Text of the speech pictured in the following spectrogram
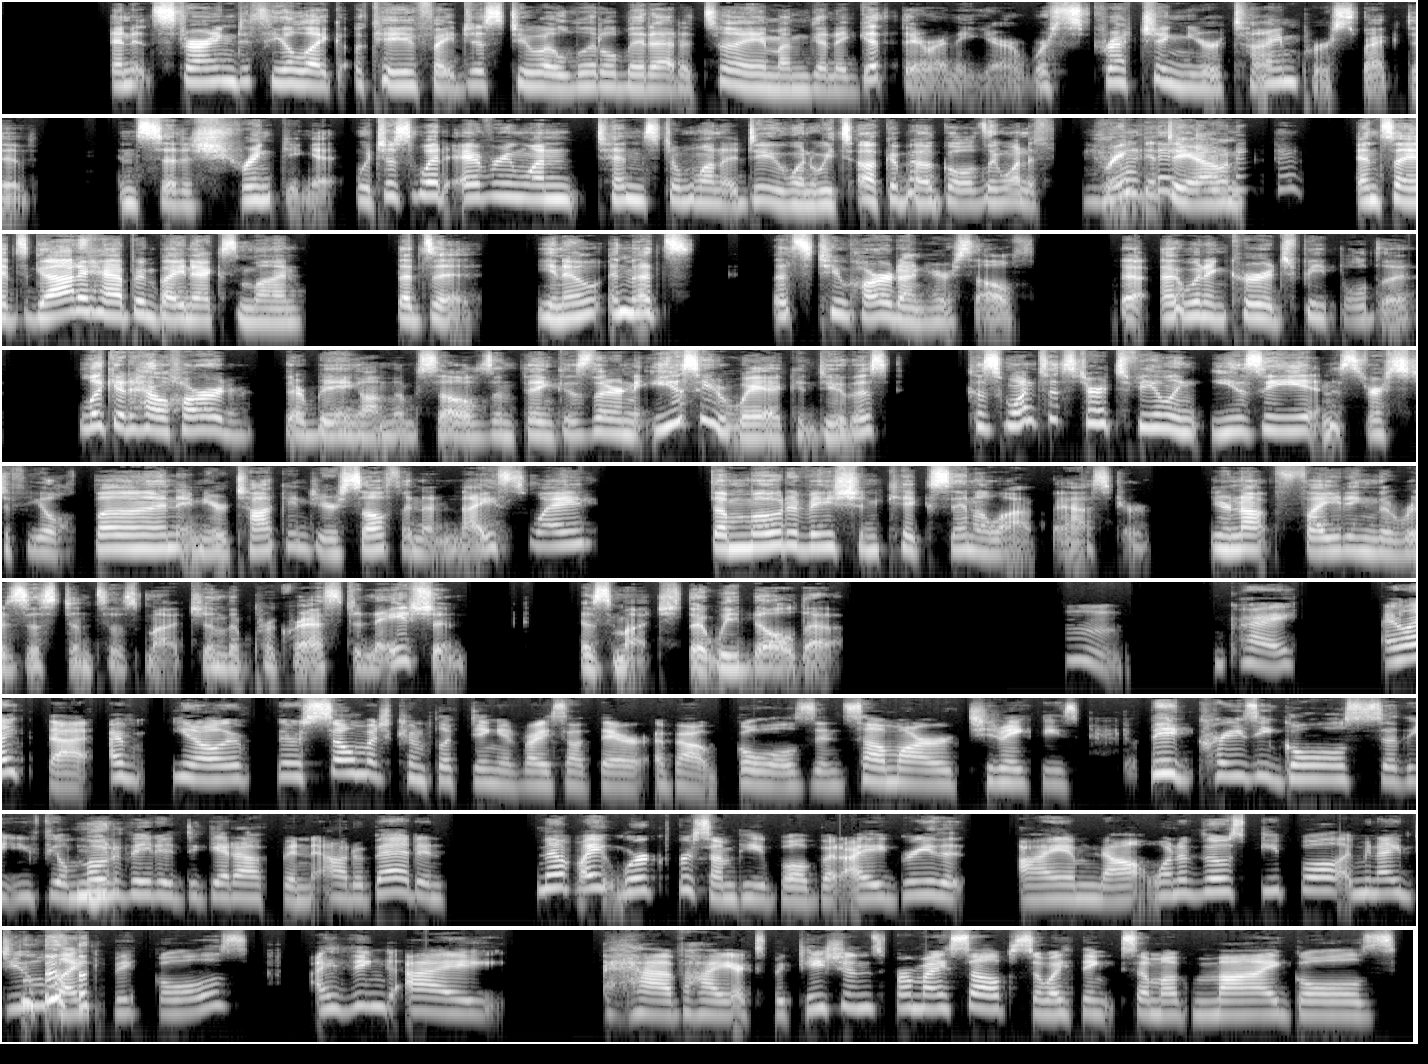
And it's starting to feel like, okay, if I just do a little bit at a time, I'm going to get there in a year. We're stretching your time perspective instead of shrinking it, which is what everyone tends to want to do when we talk about goals. They want to shrink it down and say it's got to happen by next month. That's it, you know, and that's that's too hard on yourself. I would encourage people to look at how hard they're being on themselves and think, is there an easier way I could do this? Because once it starts feeling easy and it starts to feel fun and you're talking to yourself in a nice way, the motivation kicks in a lot faster. You're not fighting the resistance as much and the procrastination as much that we build up. Hmm. Okay. I like that. I've, you know, there's so much conflicting advice out there about goals, and some are to make these big, crazy goals so that you feel Mhm. motivated to get up and out of bed. And that might work for some people, but I agree that I am not one of those people. I mean, I do like big goals. I think I have high expectations for myself. So I think some of my goals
